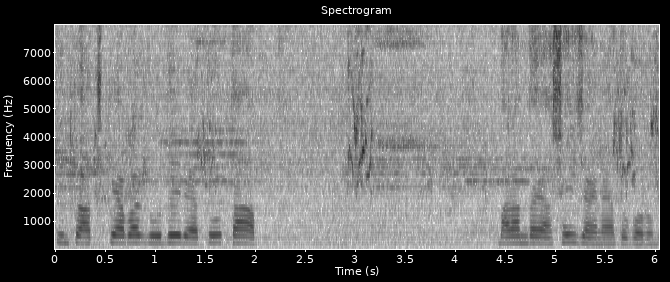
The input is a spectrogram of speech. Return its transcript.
কিন্তু আজকে আবার রোদের এত তাপ। বারান্দায় আসাই যায় না এত গরম।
